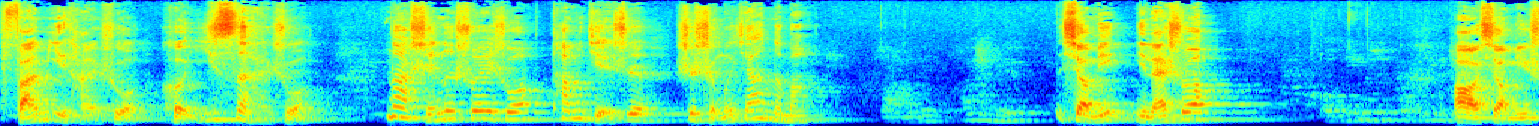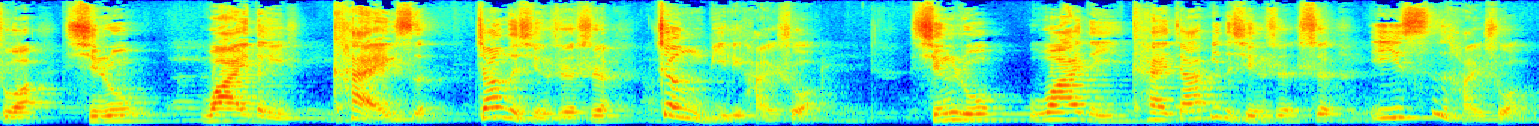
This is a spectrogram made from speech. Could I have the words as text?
反比例函数和一次函数。那谁能说一说它们解释是什么样的吗？小明，你来说。哦，小明说，形如 y 等于 kx 这样的形式是正比例函数。形如 y 等于 k 加 b 的形式是一次函数，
